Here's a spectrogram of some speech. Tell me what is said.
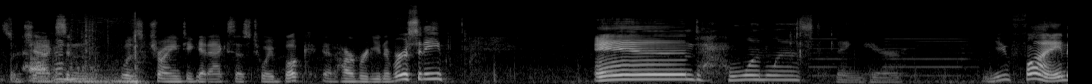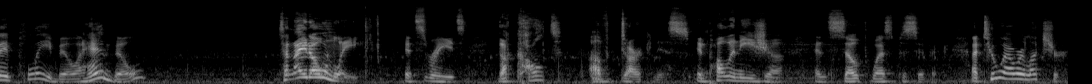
So hmm. Jackson was trying to get access to a book at Harvard University. And one last thing here. You find a playbill, a handbill. Tonight only, it reads The Cult of Darkness in Polynesia and Southwest Pacific. A two hour lecture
